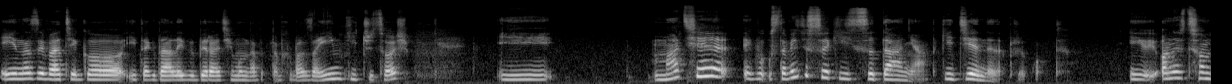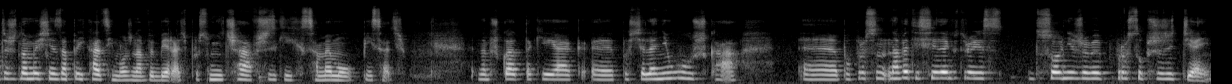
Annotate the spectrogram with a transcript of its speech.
I nazywacie go i tak dalej, wybieracie mu nawet tam chyba zaimki czy coś. I macie, jakby ustawiacie sobie jakieś zadania, takie dzienne na przykład. I one są też domyślnie z aplikacji można wybierać, po prostu nie trzeba wszystkich samemu pisać na przykład takie jak e, pościelenie łóżka. E, po prostu nawet jest jeden, który jest dosłownie, żeby po prostu przeżyć dzień.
